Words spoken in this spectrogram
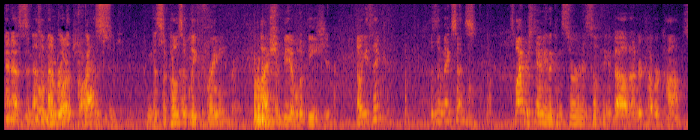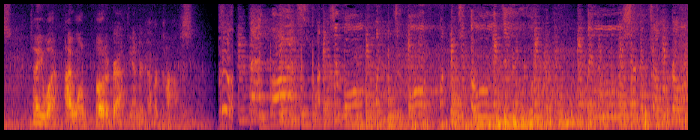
and as, Then as a member of the press that's supposedly free, I should be able to be here. Don't you think? Doesn't it make sense? It's my understanding the concern is something about undercover cops. Tell you what, I won't photograph the undercover cops. Bad boys, what you want, what you want, what you gonna do? When you shut the jump down,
